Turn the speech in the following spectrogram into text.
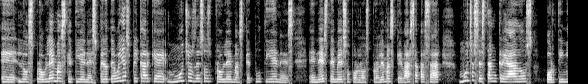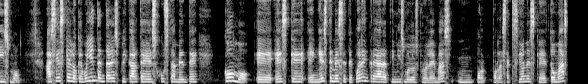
eh, los problemas que tienes, pero te voy a explicar que muchos de esos problemas que tú tienes en este mes o por los problemas que vas a pasar, muchos están creados por ti mismo. Así es que lo que voy a intentar explicarte es justamente cómo eh, es que en este mes se te pueden crear a ti mismo los problemas mm, por, las acciones que tomas,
